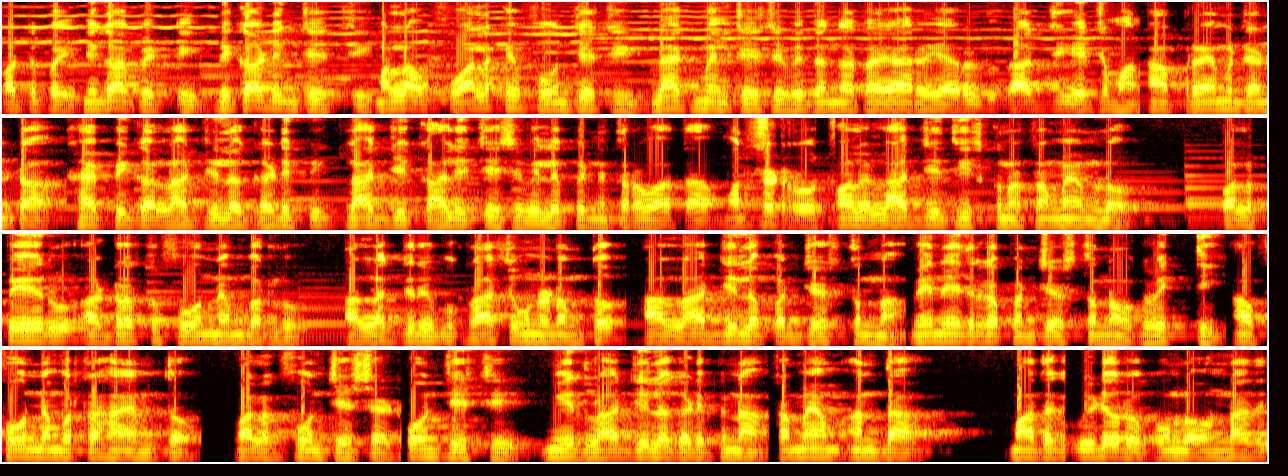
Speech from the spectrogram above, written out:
వాటిపై నిఘా పెట్టి రికార్డింగ్ చేసి మళ్ళా వాళ్ళకే ఫోన్ చేసి బ్లాక్ మెయిల్ చేసే విధంగా తయారయ్యారు లాడ్జీ యజమాని. ఆ ప్రేమ జంట హ్యాపీగా లాడ్జీలో గడిపి లాడ్జీ ఖాళీ చేసి వెళ్ళిపోయిన తర్వాత మరుసటి రోజు వాళ్ళు లాడ్జీ తీసుకున్న సమయంలో వాళ్ళ పేరు అడ్రస్ ఫోన్ నెంబర్లు ఆ లగ్జరీ బుక్ రాసి ఉండడంతో ఆ లాడ్జీలో పనిచేస్తున్న మేనేజర్గా పనిచేస్తున్న ఒక వ్యక్తి ఆ ఫోన్ నెంబర్ సహాయంతో వాళ్ళకి ఫోన్ చేశాడు. ఫోన్ చేసి మీరు లాడ్జీలో గడిపిన సమయం అంతా మా దగ్గర వీడియో రూపంలో ఉన్నది.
